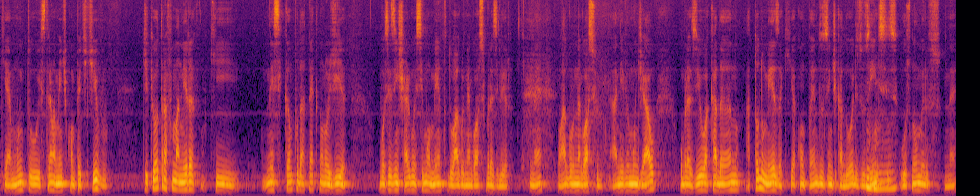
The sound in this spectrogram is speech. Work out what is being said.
que é muito extremamente competitivo, de que outra maneira que nesse campo da tecnologia vocês enxergam esse momento do agronegócio brasileiro? né? O agronegócio a nível mundial, o Brasil a cada ano, a todo mês aqui, acompanhando os indicadores, os uhum. índices, os números, né?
